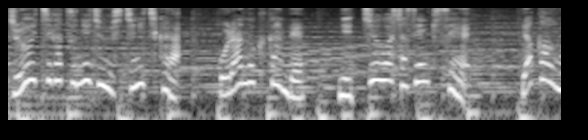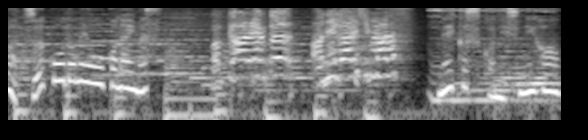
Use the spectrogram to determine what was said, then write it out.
す。11月27日からご覧の区間で日中は車線規制夜間は通行止めを行いますご協力お願いします。ネクスコ西日本。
